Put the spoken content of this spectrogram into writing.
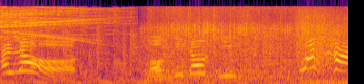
Hello! Okie dokie! Waha!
